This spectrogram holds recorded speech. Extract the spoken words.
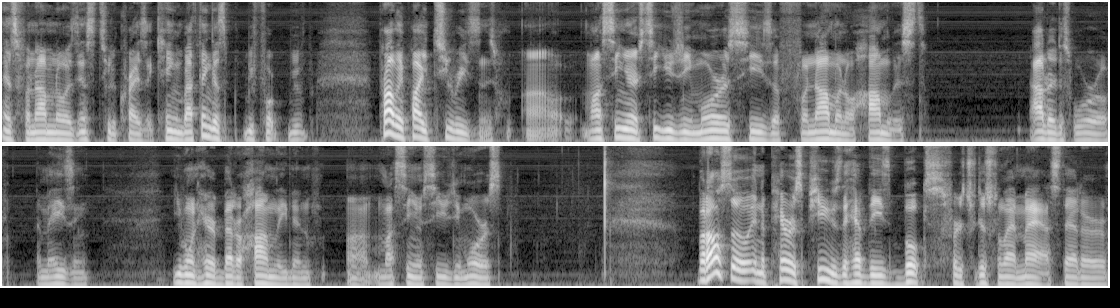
as phenomenal as Institute of Christ the King, but I think it's before probably probably two reasons. Uh, Monsignor C. Eugene Morris, he's a phenomenal homilist, out of this world, amazing. You won't hear a better homily than um, Monsignor C. Eugene Morris. But also in the Paris pews, they have these books for the traditional Latin Mass that are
